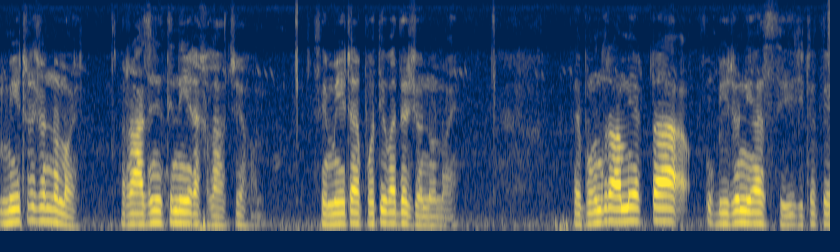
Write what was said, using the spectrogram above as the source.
মেয়েটার জন্য নয়, রাজনীতি নিয়ে এটা খেলা হচ্ছে এখন। সেই মেয়েটার প্রতিবাদের জন্য নয়। তাই বন্ধুরা, আমি একটা ভিডিও নিয়ে আসছি যেটাতে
